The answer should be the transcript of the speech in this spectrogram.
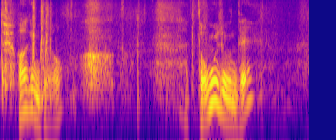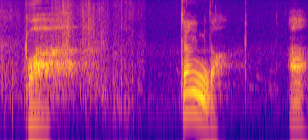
대박인데요? 너무 좋은데? 와. 짱입니다. 아,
